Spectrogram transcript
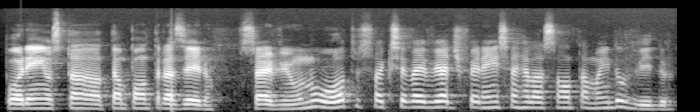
porém os tampão traseiro servem um no outro, só que você vai ver a diferença em relação ao tamanho do vidro.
